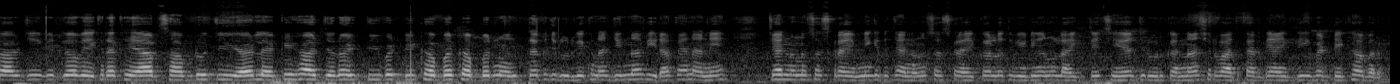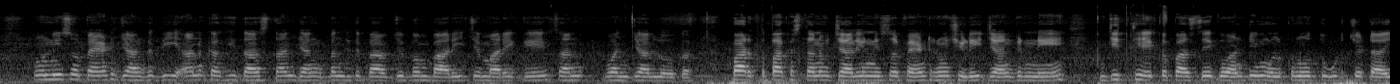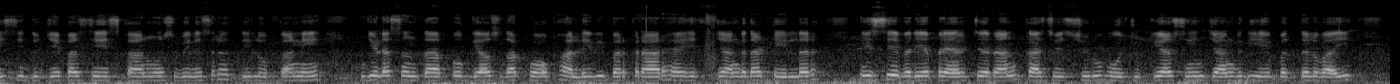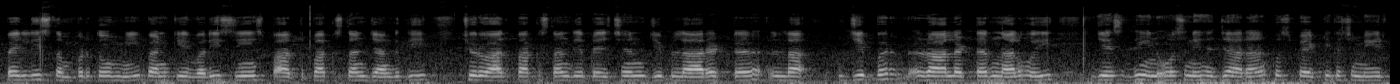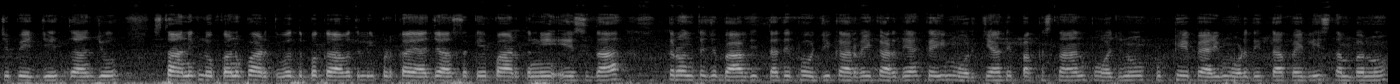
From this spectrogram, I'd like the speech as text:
ਅਕਾਲ ਜੀ ਵੀਡੀਓ ਵੇਖ ਰਹੇ ਆਪ ਸਭ ਨੂੰ ਜੀ ਆ ਲੈ ਕੇ ਹਾਜ਼ਰ ਹਾਂ ਇੱਡੀ ਵੱਡੀ ਖਬਰ ਖਬਰ ਨੂੰ ਅੰਤ ਤੱਕ ਜਰੂਰ ਵੇਖਣਾ। ਜਿਨ੍ਹਾਂ ਵੀਰਾਂ ਭੈਣਾਂ ਨੇ ਚੈਨਲ ਨੂੰ ਸਬਸਕ੍ਰਾਈਬ ਨਹੀਂ ਕੀਤਾ, ਚੈਨਲ ਨੂੰ ਸਬਸਕ੍ਰਾਈਬ ਕਰ ਲਓ ਤੇ ਵੀਡੀਓ ਨੂੰ ਲਾਈਕ ਤੇ ਸ਼ੇਅਰ ਜਰੂਰ ਕਰਨਾ। ਸ਼ੁਰੂਆਤ ਕਰਦੇ ਹਾਂ ਦੀ ਵੱਡੀ ਖਬਰ। 1965 ਜੰਗ ਦੀ ਅਣਕਹੀ ਦਾਸਤਾਨ ਜੰਗਬੰਦੀ ਦੇ ਬਾਵਜੂਦ ਬੰਬਾਰੀ 'ਚ ਮਾਰੇ ਗਏ ਸਨ 52 ਲੋਕ। ਭਾਰਤ, ਪਾਕਿਸਤਾਨ ਵਿਚਾਲੇ 1965 ਨੂੰ ਛਿੜੀ ਜੰਗ ਨੇ ਜਿੱਥੇ ਇੱਕ ਪਾਸੇ ਗਵਾਂਢੀ ਮੁਲਕ ਨੂੰ ਧੂੜ ਚਟਾਈ ਸੀ, ਦੂਜੇ ਪਾਸੇ ਇਸ ਕਾਰਨ ਉਸ ਵੇਲੇ ਸਰਹੱਦੀ ਲੋਕਾਂ ਨੇ ਜਿਹੜਾ ਸੰਤਾਪ ਭੋਗਿਆ ਉਸ ਦਾ ਖੌਫ ਹਾਲੇ ਵੀ ਬਰਕਰਾਰ ਹੈ। ਇਸ ਜੰਗ ਦਾ ਟੇਲਰ ਇਸੇ ਵਰੇ ਅਪ੍ਰੈਲ 'ਚ ਰਨ ਕਚ ਵਿੱਚ ਸ਼ੁਰੂ ਹੋ ਚੁੱਕਿਆ ਸੀ। ਜੰਗ ਦੀ ਇਹ ਬੱਦਲਵਾਈ ਪਹਿਲੀ ਸਤੰਬਰ ਤੋਂ ਮੀਂਹ ਬਣ ਕੇ ਵਰੀ ਸੀ। ਭਾਰਤ, ਪਾਕਿਸਤਾਨ ਜੰਗ ਦੀ ਸ਼ੁਰੂਆਤ ਪਾਕਿਸਤਾਨ ਦੇ ਆਪਰੇਸ਼ਨ ਜਿਬਲਾਰਟ ਲਾ- ਜਿਬਰਾਲਟਰ ਨਾਲ ਹੋਈ, ਜਿਸ ਦਿਨ ਉਸ ਨੇ ਹਜ਼ਾਰਾਂ ਘੁਸਪੈਠੀ ਕਸ਼ਮੀਰ 'ਚ ਭੇਜੇ ਤਾਂ ਜੋ ਸਥਾਨਕ ਲੋਕਾਂ ਨੂੰ ਭਾਰਤ ਵਿਰੁੱਧ ਬਗਾਵਤ ਲਈ ਭੜਕਾਇਆ ਜਾ ਸਕੇ। ਭਾਰਤ ਨੇ ਇਸ ਦਾ ਤੁਰੰਤ ਜਵਾਬ ਦਿੱਤਾ ਤੇ ਫੌਜੀ ਕਾਰਵਾਈ ਕਰਦਿਆਂ ਕਈ ਮੋਰਚਿਆਂ ਤੇ ਪਾਕਿਸਤਾਨ ਫੌਜ ਨੂੰ ਪੁੱਠੇ ਪੈਰੀ ਮੋੜ ਦਿੱਤਾ। ਪਹਿਲੀ ਸਤੰਬਰ ਨੂੰ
